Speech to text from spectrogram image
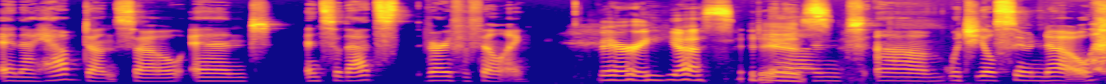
and I have done so, and and so that's very fulfilling. Very yes, it is, and um, which you'll soon know.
